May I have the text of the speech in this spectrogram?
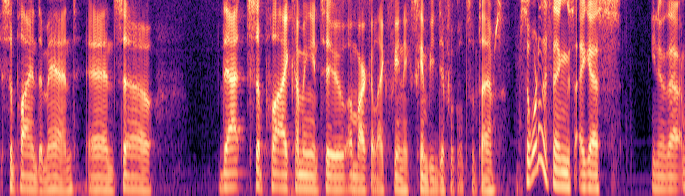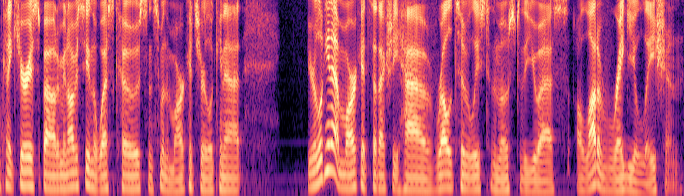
supply and demand, and so that supply coming into a market like Phoenix can be difficult sometimes. So one of the things I guess you know that I'm kind of curious about. I mean, obviously in the West Coast and some of the markets you're looking at, you're looking at markets that actually have, relative at least to the most of the U.S., a lot of regulation.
